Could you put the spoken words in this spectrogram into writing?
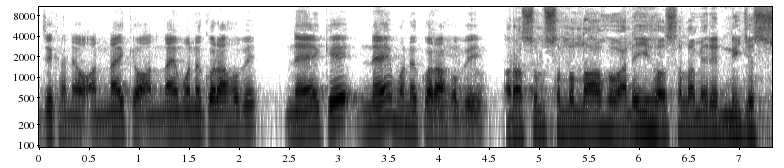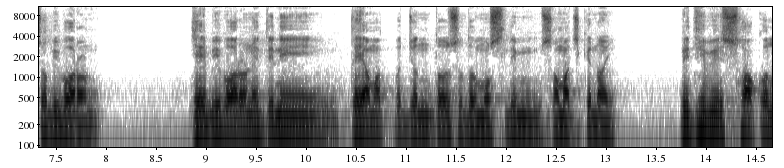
যেখানে অন্যায়কে অন্যায় মনে করা হবে ন্যায়কে ন্যায় মনে করা হবে। রাসুল সাল্লাহ আলিহাসাল্লামের নিজস্ব বিবরণ যে বিবরণে তিনি কেয়ামত পর্যন্ত শুধু মুসলিম সমাজকে নয় পৃথিবীর সকল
